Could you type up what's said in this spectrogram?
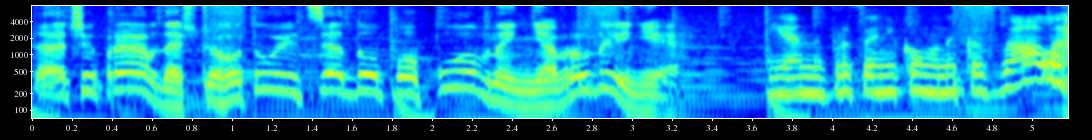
Та чи правда, що готується до поповнення в родині? Я не про це нікому не казала.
